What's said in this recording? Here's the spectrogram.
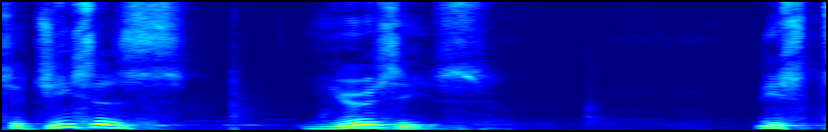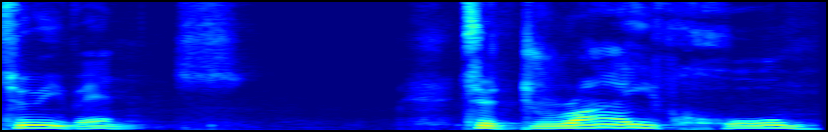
So Jesus uses these two events to drive home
